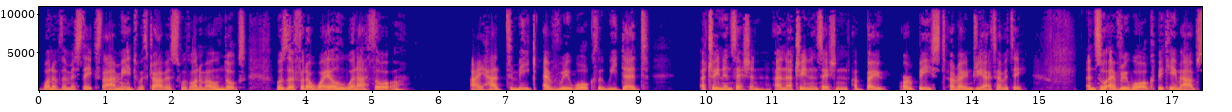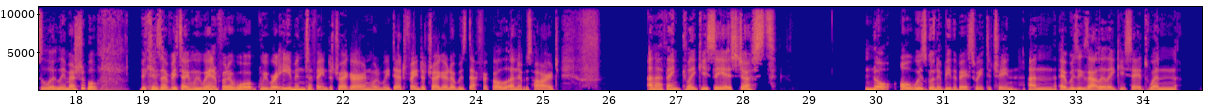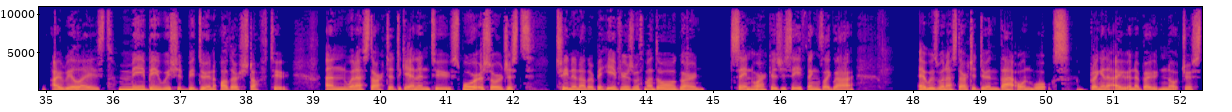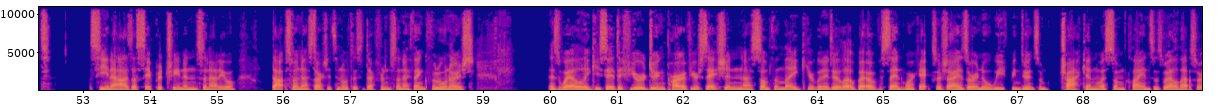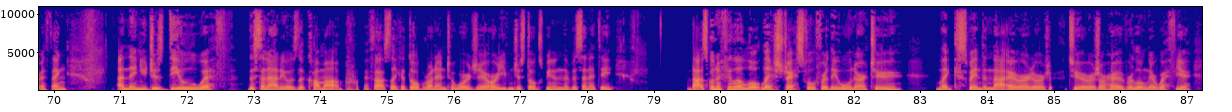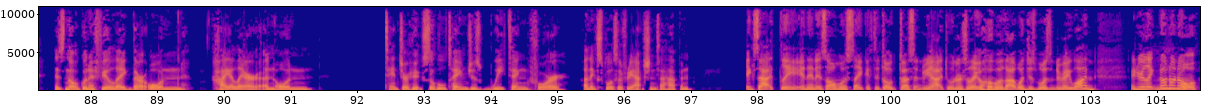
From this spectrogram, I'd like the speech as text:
one of the mistakes that I made with Travis with one of my own dogs was that for a while when I thought I had to make every walk that we did a training session and a training session about or based around reactivity. And so every walk became absolutely miserable because every time we went for a walk, we were aiming to find a trigger. And when we did find a trigger, it was difficult and it was hard. And I think, like you say, it's just not always going to be the best way to train. And it was exactly like you said, when I realized maybe we should be doing other stuff too. And when I started getting into sports or just training other behaviors with my dog or scent work, as you say, things like that, it was when I started doing that on walks, bringing it out and about, not just seeing it as a separate training scenario. That's when I started to notice a difference. And I think for owners as well, like you said, if you're doing part of your session as something like you're going to do a little bit of a scent work exercise, or I know we've been doing some tracking with some clients as well, that sort of thing. And then you just deal with the scenarios that come up, if that's like a dog running towards you or even just dogs being in the vicinity, that's going to feel a lot less stressful for the owner too. Like spending that hour or two hours or however long they're with you is not going to feel like they're on high alert and on tenterhooks the whole time, just waiting for an explosive reaction to happen. Exactly. And then it's almost like if the dog doesn't react, owners are like, oh, well, that one just wasn't the right one. And you're like, no, no, no.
